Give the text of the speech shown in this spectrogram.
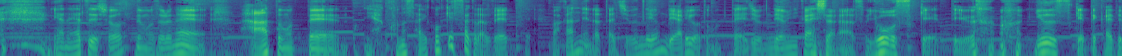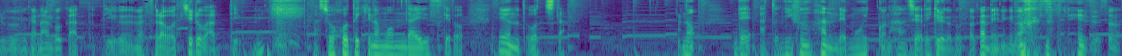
嫌なやつでしょ？でもそれね、はあと思って、いや、この最高傑作だぜって、わかんねえんだったら自分で読んでやるよと思って、自分で読み返したら、そう、陽介っていう、ゆうすけって書いてる部分が何個かあったっていう、まあ、それは落ちるわっていうね、まあ、初歩的な問題ですけど、っていうのと落ちた。の、で、あと2分半でもう1個の話ができるかどうかわかんないんだけど、とりあえずその、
